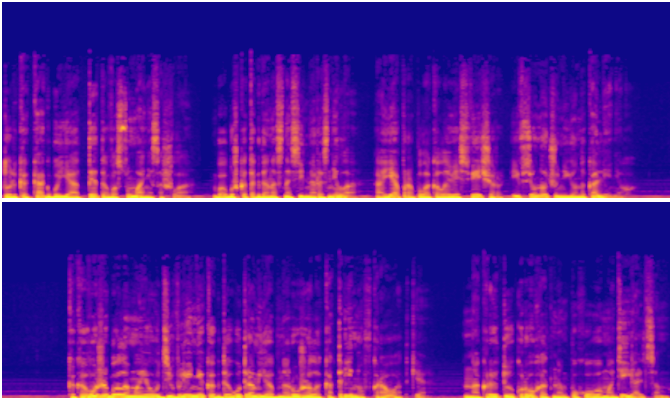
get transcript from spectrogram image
только как бы я от этого с ума не сошла. Бабушка тогда нас насильно разняла, а я проплакала весь вечер и всю ночь у нее на коленях. Каково же было мое удивление, когда утром я обнаружила Катрину в кроватке, накрытую крохотным пуховым одеяльцем,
